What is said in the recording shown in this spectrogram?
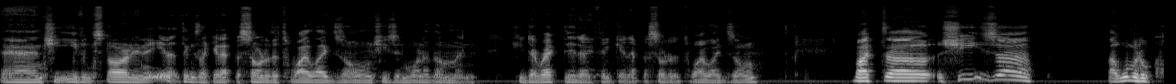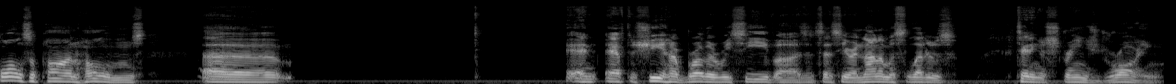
And she even starred in you know things like an episode of The Twilight Zone. She's in one of them, and she directed, I think, an episode of The Twilight Zone. But uh, she's uh, a woman who calls upon Holmes uh, and after she and her brother receive, uh, as it says here, anonymous letters containing a strange drawing,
